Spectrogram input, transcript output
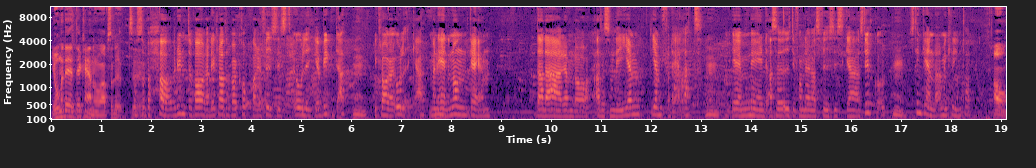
Jo men det, det kan jag nog absolut. Och så behöver det inte vara, det är klart att våra kroppar är fysiskt olika byggda. Mm. Vi klarar olika. Men är det någon gren där det är ändå, alltså som det är jäm, jämfördelat. Mm. eh, Med, alltså utifrån deras fysiska styrkor. Mm. Så tänker jag ändå, men killen tar det. Ja.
